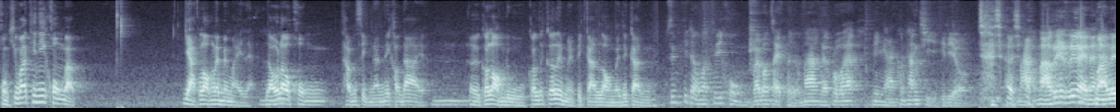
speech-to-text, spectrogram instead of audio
ผมคิดว่าที่นี่คงแบบ อยากลองอะไรใหม่ๆแหละ แล้วเราคงทำสิ่งนั้นให้เขาได้อะเออก็ลองดูก็ก็เลยเหมือนเป็นการลองไปด้วยกัน ซึ่งพี่เดาว่าที่นี่คงไว้วางใจเต๋อมากนะเพราะว่ามีงานค่อนข้างถี่ทีเดียวใช่ใช่ใช่มามาเรื่อยๆนะฮะมาเรื่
